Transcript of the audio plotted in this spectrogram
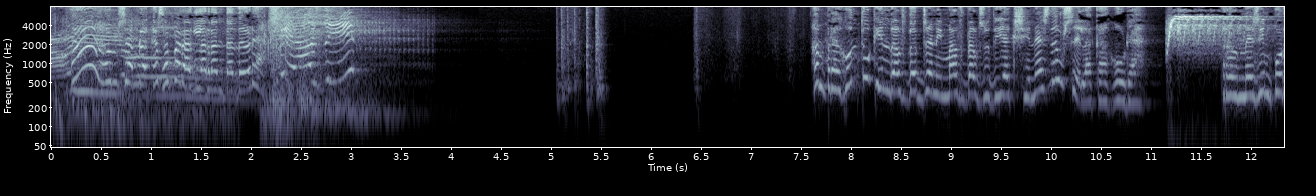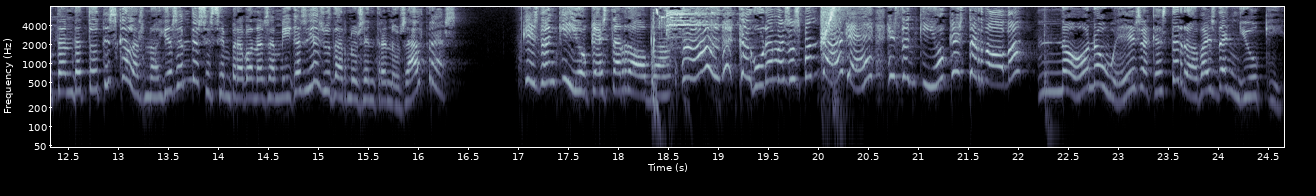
Ah, em sembla que s'ha parat la rentadora. Què has dit? Em pregunto quin dels 12 animals del zodíac xinès deu ser la Kagura. Però el més important de tot és que les noies hem de ser sempre bones amigues i ajudar-nos entre nosaltres. Que és d'en Kio, aquesta roba? Ah, Kagura, m'has espantat? Què? És d'en Kio, aquesta roba? No, no ho és. Aquesta roba és d'en Yuki.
